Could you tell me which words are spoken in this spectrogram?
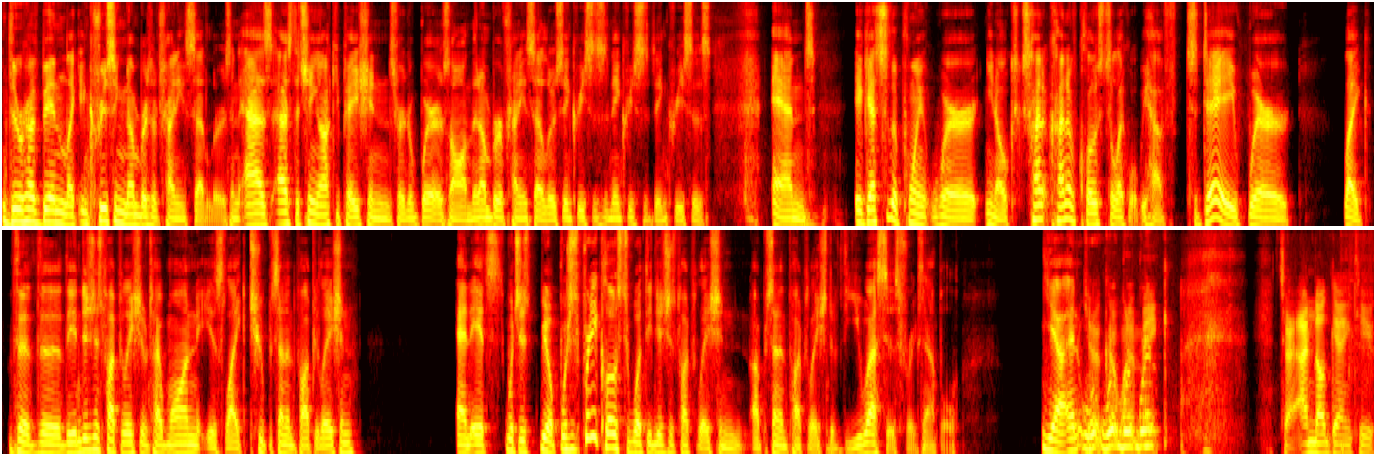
there have been like increasing numbers of Chinese settlers, and as as the Qing occupation sort of wears on, the number of Chinese settlers increases and increases and increases, and it gets to the point where you know kind of kind of close to like what we have today, where like the the the indigenous population of Taiwan is like two percent of the population, and it's which is you know which is pretty close to what the indigenous population uh, percent of the population of the U.S. is, for example. Yeah, and we're, we're, we're, Sorry, I'm not going to.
